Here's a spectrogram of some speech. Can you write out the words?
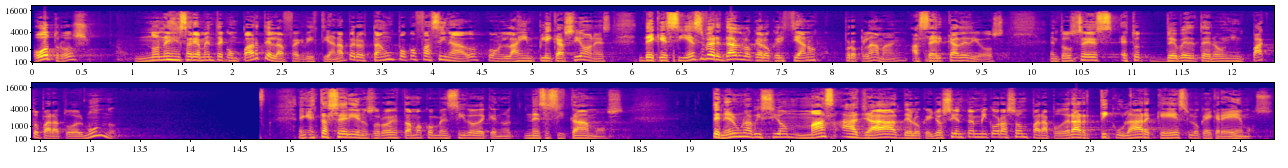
Otros no necesariamente comparten la fe cristiana, pero están un poco fascinados con las implicaciones de que si es verdad lo que los cristianos proclaman acerca de Dios, entonces esto debe de tener un impacto para todo el mundo. En esta serie nosotros estamos convencidos de que necesitamos tener una visión más allá de lo que yo siento en mi corazón para poder articular qué es lo que creemos.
